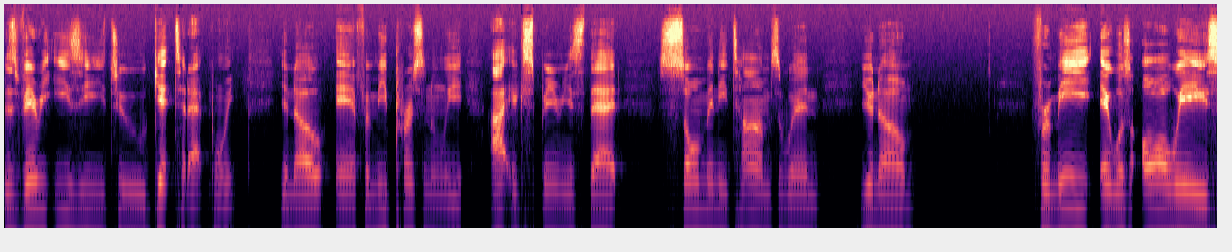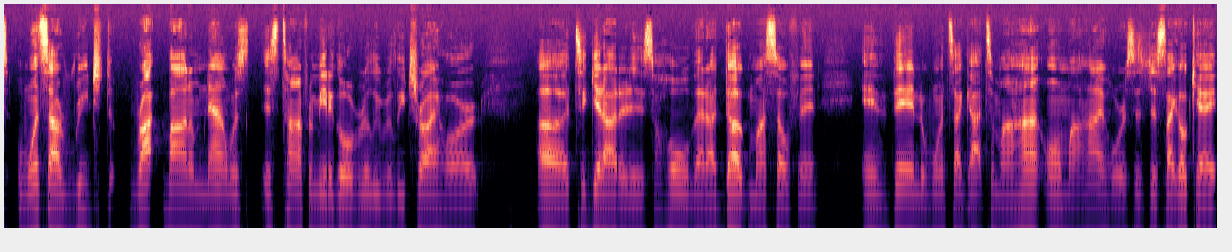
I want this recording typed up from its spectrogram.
It's very easy to get to that point, you know. And for me personally, I experienced that so many times when, you know, for me, it was always once I reached rock bottom. Now was it's time for me to go really, really try hard uh, to get out of this hole that I dug myself in. And then once I got to my high on my high horse, it's just like okay,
